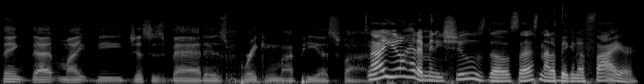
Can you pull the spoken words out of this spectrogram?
think that might be just as bad as breaking my PS5. Now you don't have that many shoes though, so that's not a big enough fire.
